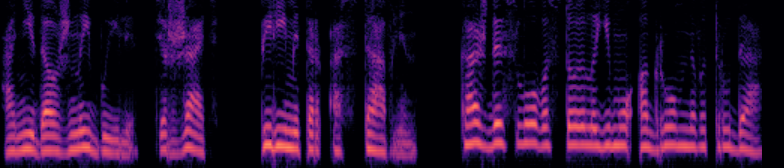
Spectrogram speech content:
Они должны были держать. Периметр оставлен. Каждое слово стоило ему огромного труда,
